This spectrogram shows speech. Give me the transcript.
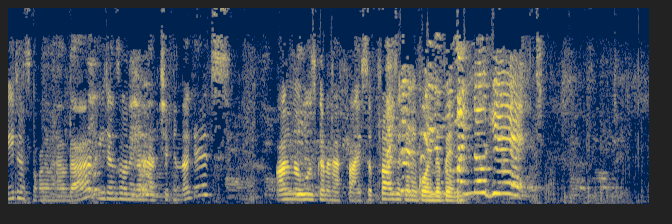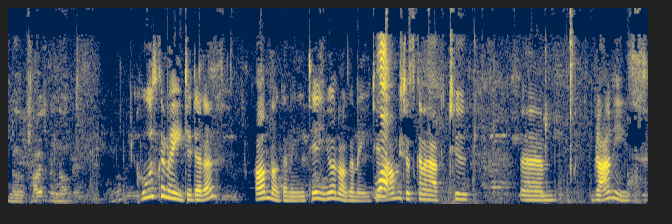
Eden's not gonna have that. Eden's only gonna have chicken nuggets. I don't know who's gonna have fries. So fries are gonna go in the bin. nugget. No, fries were not there. Who's gonna eat it, Dada? I'm not gonna eat it. You're not gonna eat it. What? I'm just gonna have two um, brownies.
